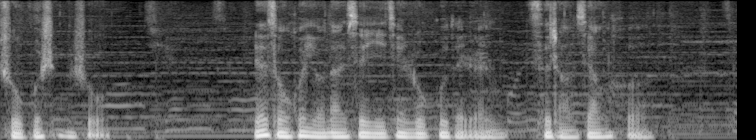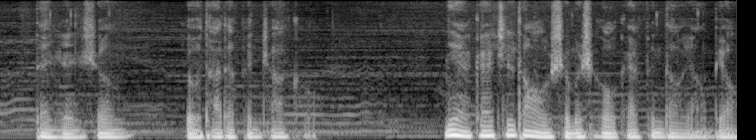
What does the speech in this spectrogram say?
数不胜数，也总会有那些一见如故的人，磁场相合。但人生有它的分叉口，你也该知道什么时候该分道扬镳。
